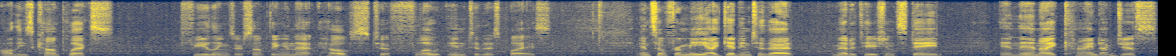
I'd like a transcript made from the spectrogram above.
all these complex feelings or something, and that helps to float into this place. And so for me, I get into that meditation state, and then I kind of just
